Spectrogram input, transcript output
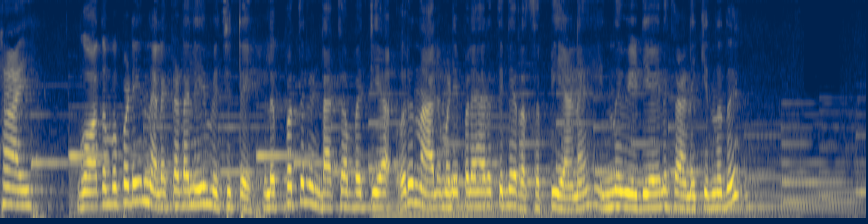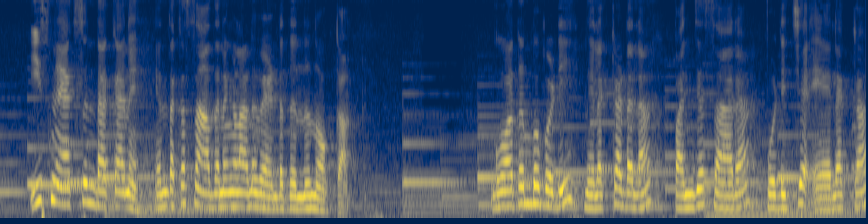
ഹായ്. ഗോതമ്പ് പൊടിയും നിലക്കടലയും വെച്ചിട്ട് എളുപ്പത്തിൽ ഉണ്ടാക്കാൻ പറ്റിയ ഒരു നാലുമണി പലഹാരത്തിന്റെ റെസിപ്പിയാണ് ഇന്ന് വീഡിയോയിൽ കാണിക്കുന്നത്. ഈ സ്നാക്സ് ഉണ്ടാക്കാൻ എന്തൊക്കെ സാധനങ്ങളാണ് വേണ്ടതെന്ന് നോക്കാം. ഗോതമ്പ് പൊടി നിലക്കടല പഞ്ചസാര പൊടിച്ച ഏലക്ക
